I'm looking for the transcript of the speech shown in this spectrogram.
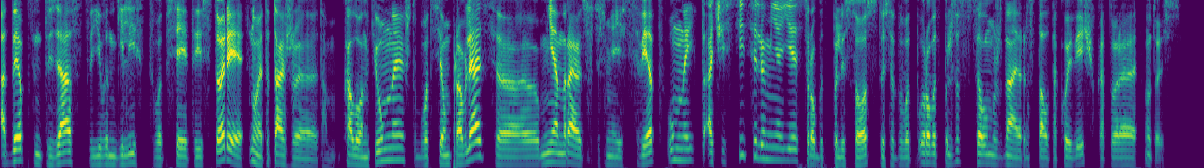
адепт, энтузиаст, евангелист вот всей этой истории. Ну, это также там колонки умные, чтобы вот всем управлять. Э, мне нравится, то есть у меня есть свет умный, очиститель у меня есть, робот-пылесос. То есть это вот робот-пылесос в целом уже, наверное, стал такой вещью, которая, ну, то есть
